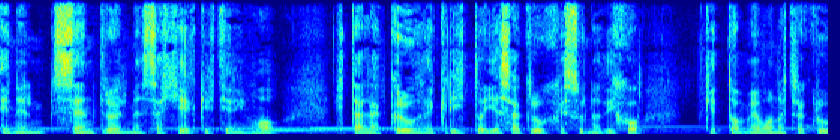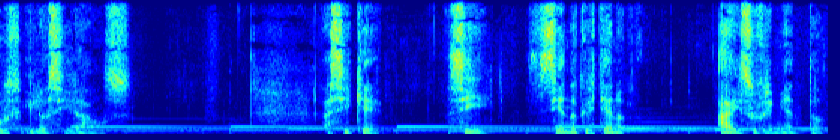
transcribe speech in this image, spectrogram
en el centro del mensaje del cristianismo está la cruz de Cristo y esa cruz Jesús nos dijo que tomemos nuestra cruz y lo sigamos. Así que sí, siendo cristiano hay sufrimiento,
